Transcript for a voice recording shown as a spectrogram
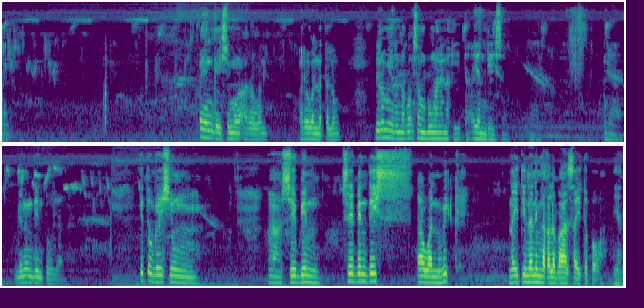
Yan. Ayan guys, yung mga arawan. Arawan na talong. Pero meron ako isang bunga na nakita. Ayan guys. Oh. Ayan. Ayan. Ganun din po yan. Ito guys yung ah, seven, seven days, ah, one week na itinanim na kalabasa ito po. Ayan.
